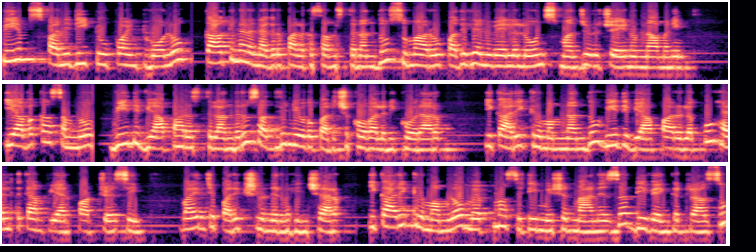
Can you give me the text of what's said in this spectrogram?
పిఎం స్వనిధి టూ పాయింట్ ఓలో కాకినాడ నగరపాలక సంస్థ నందు సుమారు పదిహేను వేల లోన్స్ మంజూరు చేయనున్నామని ఈ అవకాశంను వీధి వ్యాపారస్తులందరూ సద్వినియోగపరుచుకోవాలని కోరారు. ఈ కార్యక్రమం నందు వీధి వ్యాపారులకు హెల్త్ క్యాంప్ ఏర్పాటు చేసి వైద్య పరీక్షలు నిర్వహించారు. ఈ కార్యక్రమంలో MEPMA city mission manager D Venkatraju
